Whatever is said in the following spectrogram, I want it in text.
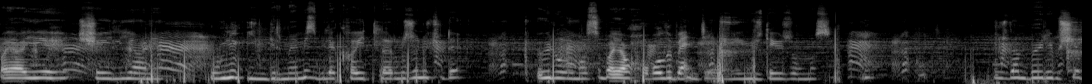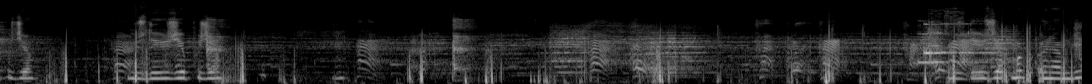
bayağı iyi şeyli yani. Oyunu indirmemiz bile kayıtlarımızın üçü de öyle olması bayağı havalı bence. Yani %100 olması. O yüzden böyle bir şey yapacağım. %100 yapacağım. %100 yapmak önemli.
